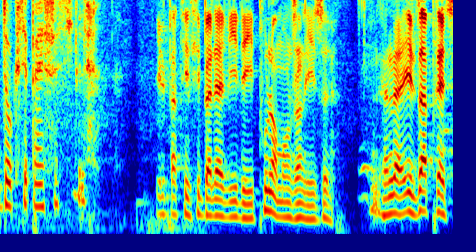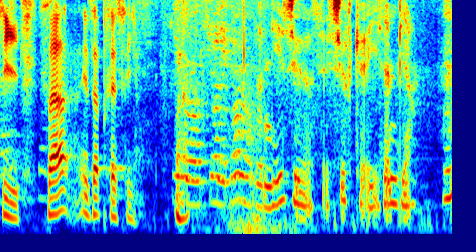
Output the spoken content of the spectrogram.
Donc c'est pas facile. Ils participent à la vie des poules en mangeant les œufs. Ils apprécient ça, ils apprécient. Si, on, les voit, on donne les œufs, c'est sûr qu'ils aiment bien. Hmm.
